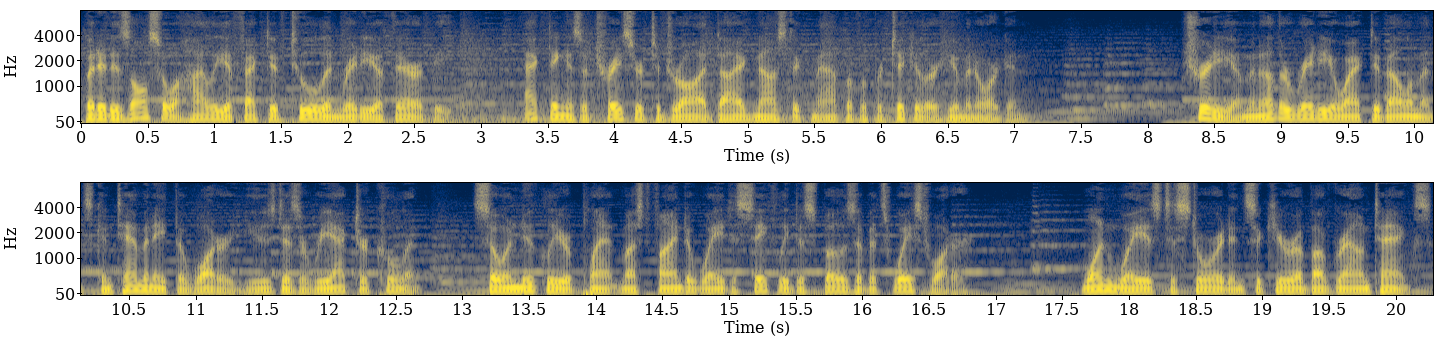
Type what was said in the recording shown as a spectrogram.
but it is also a highly effective tool in radiotherapy, acting as a tracer to draw a diagnostic map of a particular human organ tritium and other radioactive elements contaminate the water used as a reactor coolant, so a nuclear plant must find a way to safely dispose of its wastewater. One way is to store it in secure above ground tanks.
